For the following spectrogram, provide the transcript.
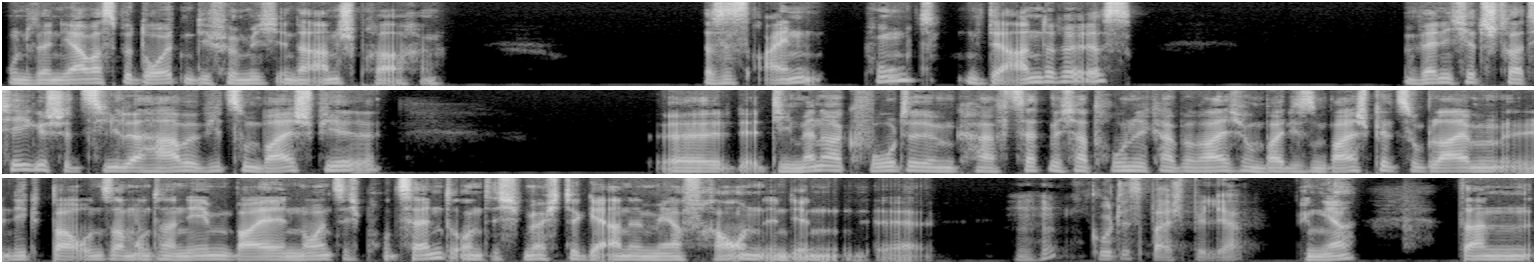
Und wenn ja, was bedeuten die für mich in der Ansprache? Das ist ein Punkt. Und der andere ist, wenn ich jetzt strategische Ziele habe, wie zum Beispiel äh, die Männerquote im Kfz-Mechatroniker-Bereich, um bei diesem Beispiel zu bleiben, liegt bei unserem Unternehmen bei 90 Prozent und ich möchte gerne mehr Frauen in den äh, mhm, gutes Beispiel, ja. Ja, dann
